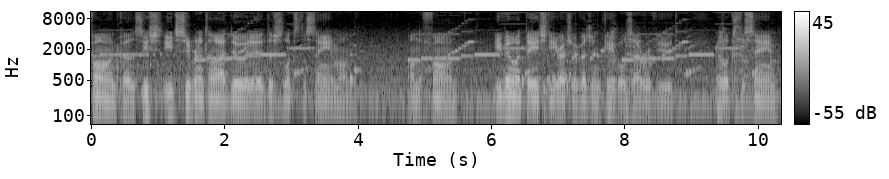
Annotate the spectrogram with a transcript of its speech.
phone because each each Super Nintendo I do it, it just looks the same on on the phone even with the HD Retrovision cables I reviewed it looks the same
